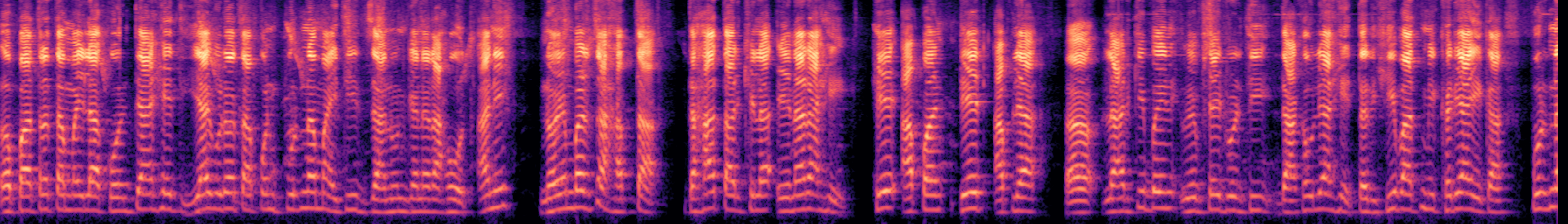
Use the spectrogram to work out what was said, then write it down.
अपात्रता महिला कोणत्या आहेत? या व्हिडिओत आपण पूर्ण माहिती जाणून घेणार आहोत. आणि नोव्हेंबरचा हप्ता दहा तारखेला येणार आहे. हे आपण डेट आपल्या लाडकी बहीण वेबसाईटवरती दाखवली आहे. तर ही बातमी खरी आहे का? पूर्ण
